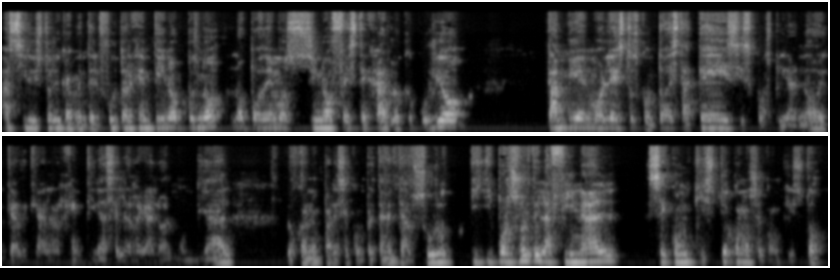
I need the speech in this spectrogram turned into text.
ha sido históricamente el fútbol argentino, pues no, no podemos sino festejar lo que ocurrió, también molestos con toda esta tesis conspiranoica de que a la Argentina se le regaló el Mundial, lo cual me parece completamente absurdo. Y, por suerte la final se conquistó como se conquistó,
